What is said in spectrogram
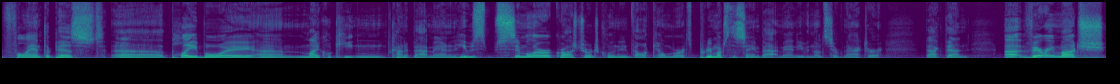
philanthropist, uh, playboy, um, Michael Keaton kind of Batman, and he was similar across George Clooney and Val Kilmer. It's pretty much the same Batman, even though it's a different actor back then. Uh, very much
